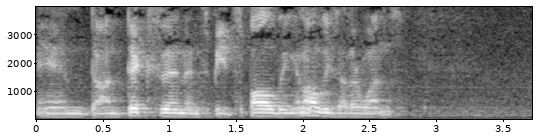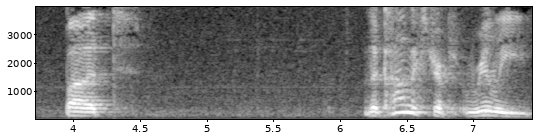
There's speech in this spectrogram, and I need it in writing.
and Don Dixon and Speed Spaulding and all these other ones. But the comic strips really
